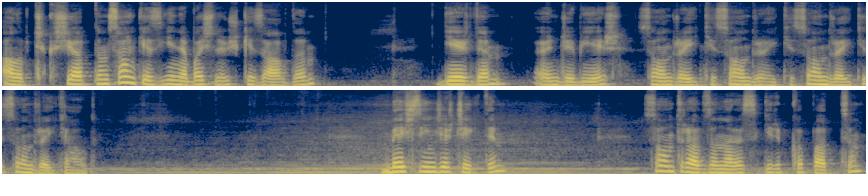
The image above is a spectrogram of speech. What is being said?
alıp çıkış yaptım. Son kez yine başına 3 kez aldım. Girdim. Önce 1, sonra 2, sonra 2, sonra 2, sonra 2 aldım. 5 zincir çektim. Son trabzan arası girip kapattım.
